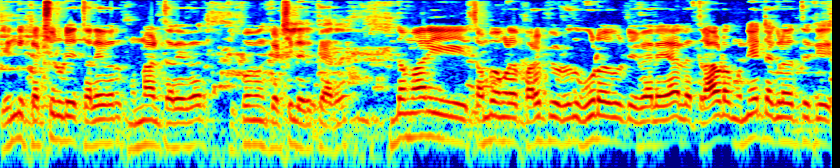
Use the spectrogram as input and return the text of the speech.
எங்கள் கட்சியினுடைய தலைவர் முன்னாள் தலைவர் இப்போவும் கட்சியில் இருக்கார். இந்த மாதிரி சம்பவங்களை பரப்பி விடுறது ஊடகங்களுடைய வேலையா இல்லை திராவிட முன்னேற்ற கழகத்துக்கு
